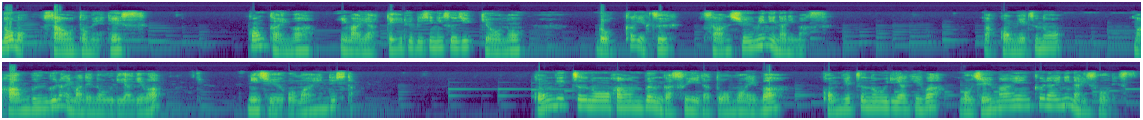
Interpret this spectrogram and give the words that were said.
どうも、さおとめです。今回は今やっているビジネス実況の6ヶ月3週目になります。まあ、今月の、まあ、半分ぐらいまでの売り上げは25万円でした。今月の半分が推移だと思えば、今月の売り上げは50万円くらいになりそうです。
